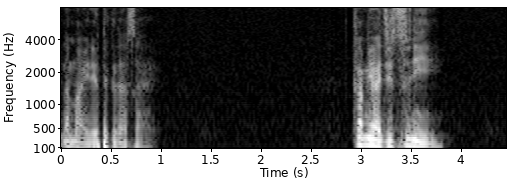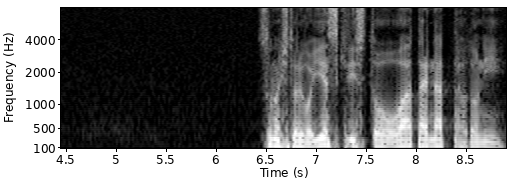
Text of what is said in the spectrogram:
名前入れてください。神は実にその一人をイエス・キリストをお与えになったほどに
